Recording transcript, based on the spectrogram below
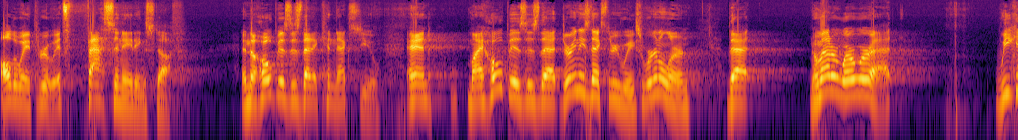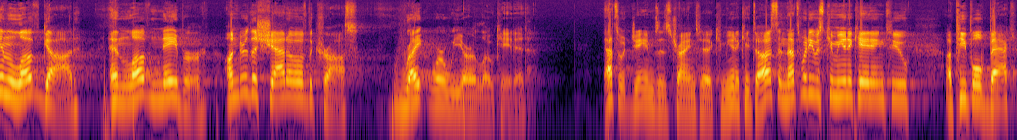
all the way through. It's fascinating stuff. And the hope is, is that it connects you. And my hope is, is that during these next three weeks, we're going to learn that no matter where we're at, we can love God and love neighbor under the shadow of the cross right where we are located. That's what James is trying to communicate to us, and that's what he was communicating to a people back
